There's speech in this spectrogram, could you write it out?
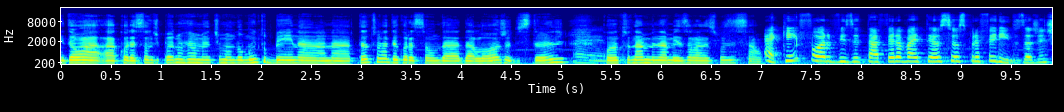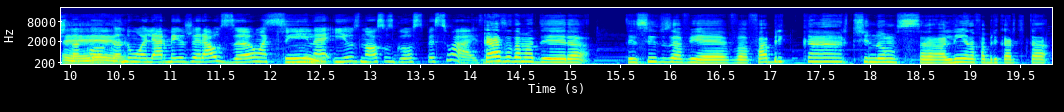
Então a, a Coração de Pano realmente mandou muito bem na, na- tanto na decoração da, da loja de stand, É. quanto na, na mesa lá na exposição. É, quem for visitar a feira vai ter os seus preferidos. A gente tá É. colocando um olhar meio geralzão aqui, Sim. né? E os nossos gostos pessoais. né? Casa da Madeira, Tecidos Avieva, Fabricarte, nossa, a linha da Fabricarte tá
